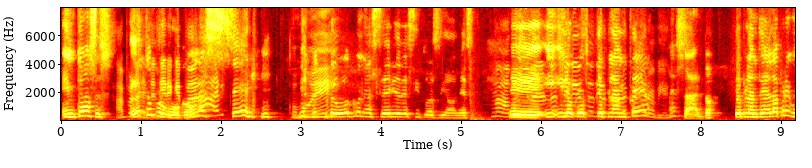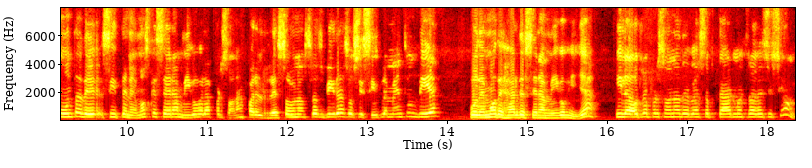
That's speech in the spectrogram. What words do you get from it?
Entonces, Ah, esto provoca una serie, ¿Cómo es? provoca una serie de situaciones No, eh, y, y lo que te plantea, exacto, te plantea la pregunta de si tenemos que ser amigos de las personas para el resto de nuestras vidas o si simplemente un día podemos dejar de ser amigos y ya. Y la otra persona debe aceptar nuestra decisión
